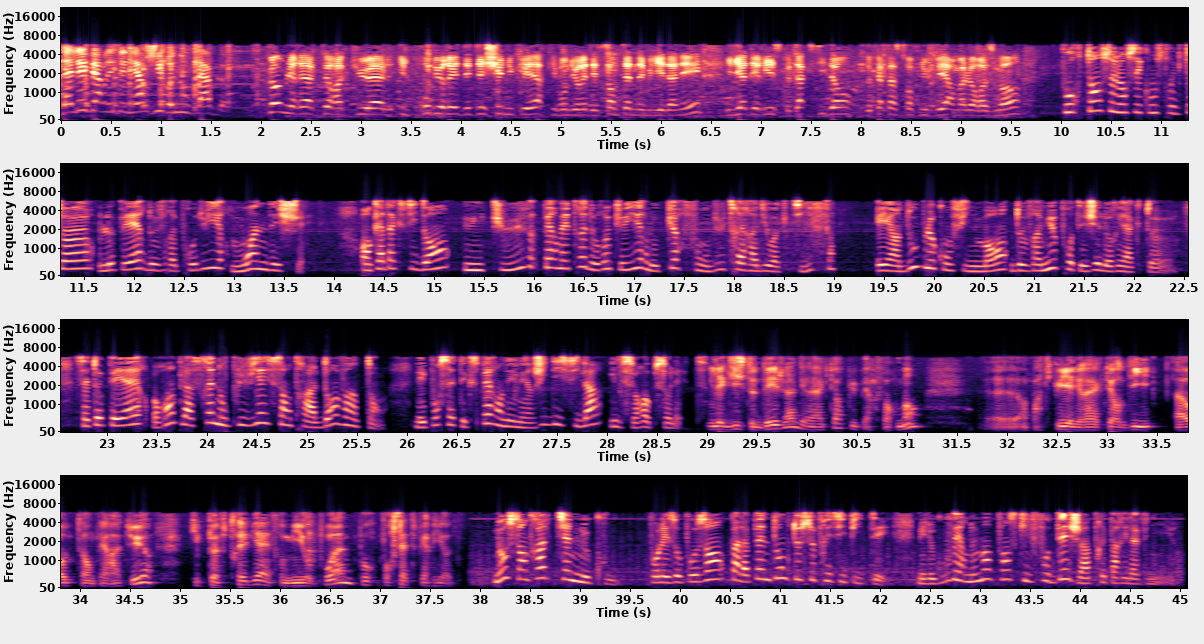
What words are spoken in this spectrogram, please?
d'aller vers les énergies renouvelables. Comme les réacteurs actuels, ils produiraient des déchets nucléaires qui vont durer des centaines de milliers d'années. Il y a des risques d'accidents, de catastrophes nucléaires malheureusement. Pourtant, selon ces constructeurs, l'EPR devrait produire moins de déchets. En cas d'accident, une cuve permettrait de recueillir le cœur fondu très radioactif et un double confinement devrait mieux protéger le réacteur. Cette EPR remplacerait nos plus vieilles centrales dans 20 ans. Mais pour cet expert en énergie, d'ici là, il sera obsolète. Il existe déjà des réacteurs plus performants, euh, en particulier les réacteurs dits à haute température, qui peuvent très bien être mis au point pour, pour cette période. Nos centrales tiennent le coup. Pour les opposants, pas la peine donc de se précipiter. Mais le gouvernement pense qu'il faut déjà préparer l'avenir.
